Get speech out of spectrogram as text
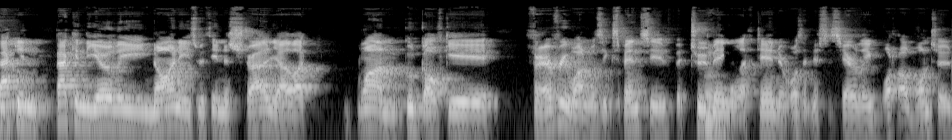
Back in back in the early '90s within Australia, like one good golf gear for everyone was expensive, but two, Mm. being a left-hander, it wasn't necessarily what I wanted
